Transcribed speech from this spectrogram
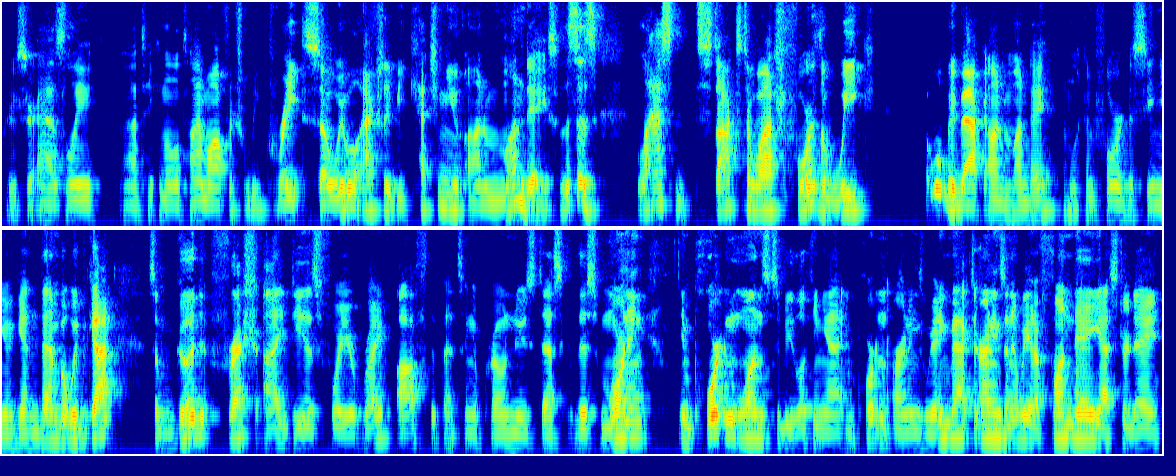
Producer Asli uh, taking a little time off, which will be great. So we will actually be catching you on Monday. So this is last stocks to watch for the week, but we'll be back on Monday. I'm looking forward to seeing you again then. But we've got some good, fresh ideas for you right off the Benzinga Pro news desk this morning. Important ones to be looking at, important earnings. We're getting back to earnings. I know we had a fun day yesterday.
